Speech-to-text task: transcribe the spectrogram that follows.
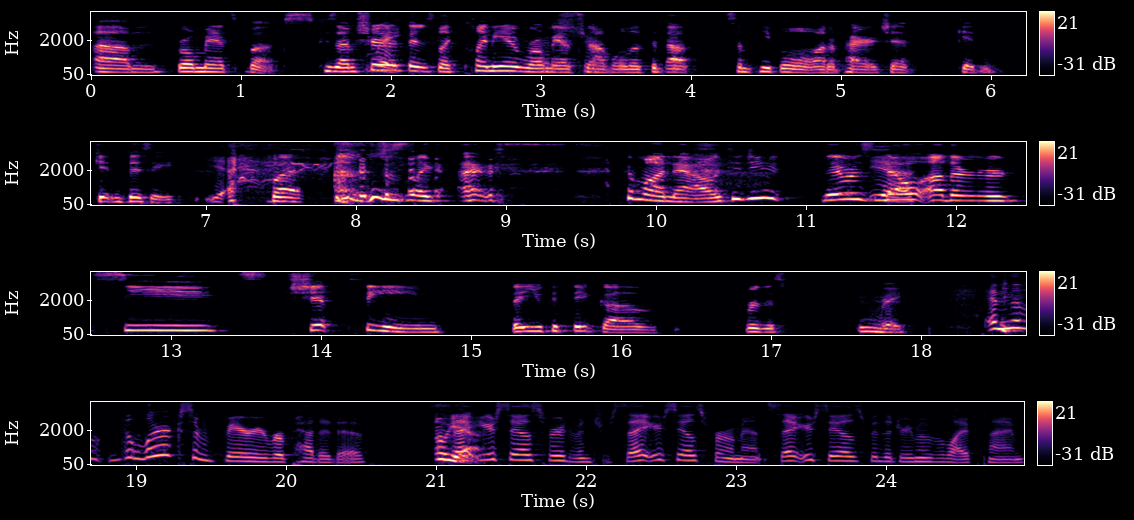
um, romance books. Because I'm sure Right. that there's like plenty of romance true. novel that's about some people on a pirate ship getting getting busy. yeah. But I'm just like, I, come on now, could you? There was Yeah. no other sea ship theme that you could think of for this. Right. And the the lyrics are very repetitive. Oh, set yeah. your sails for adventure. Set your sails for romance. Set your sails for the dream of a lifetime.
